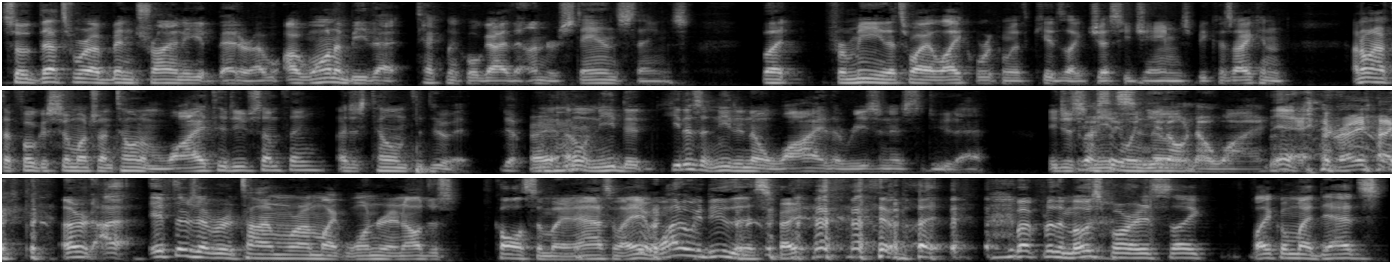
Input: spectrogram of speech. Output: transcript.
so that's where I've been trying to get better. I, I want to be that technical guy that understands things. But for me, that's why I like working with kids like Jesse James because I can, I don't have to focus so much on telling him why to do something. I just tell him to do it. Yep. Right. Mhm. I don't need to, he doesn't need to know why the reason is to do that. He just Especially needs when to you don't know why. Yeah. Right. Like, or I, if there's ever a time where I'm like wondering, I'll just call somebody and ask them, Hey, why do we do this? Right. but, but for the most part, it's like, like when my dad's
